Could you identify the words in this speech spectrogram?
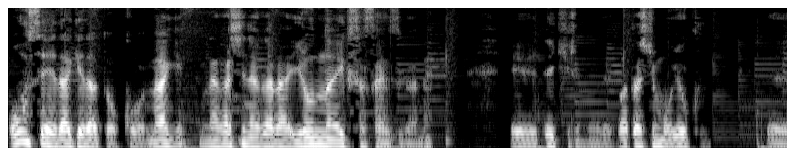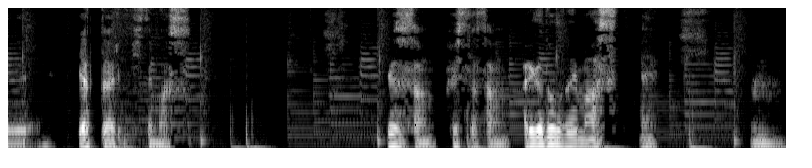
音声だけだと、こう、投げ、流しながらいろんなエクササイズがね、えー、できるので、私もよく、えー、やったりしてます。フェスタさん、フェスタさん、ありがとうございます。ね。うん。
